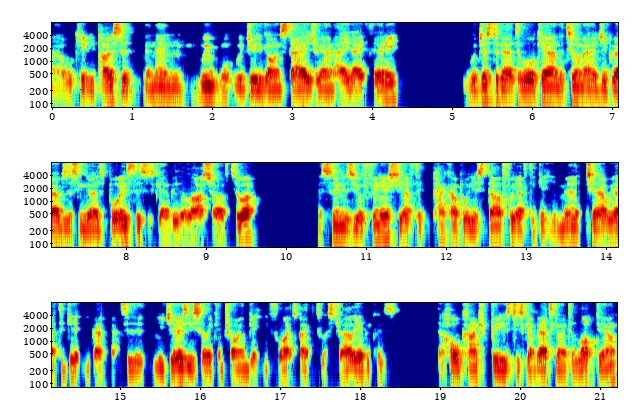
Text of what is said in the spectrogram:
uh, we'll keep you posted." And then we were due to go on stage around eight eight thirty. We're just about to walk out, and the tour manager grabs us and goes, "Boys, this is going to be the last show of tour. As soon as you're finished, you have to pack up all your stuff. We have to get your merch out. We have to get you back to New Jersey so we can try and get your flights back to Australia because the whole country is just about to go into lockdown."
